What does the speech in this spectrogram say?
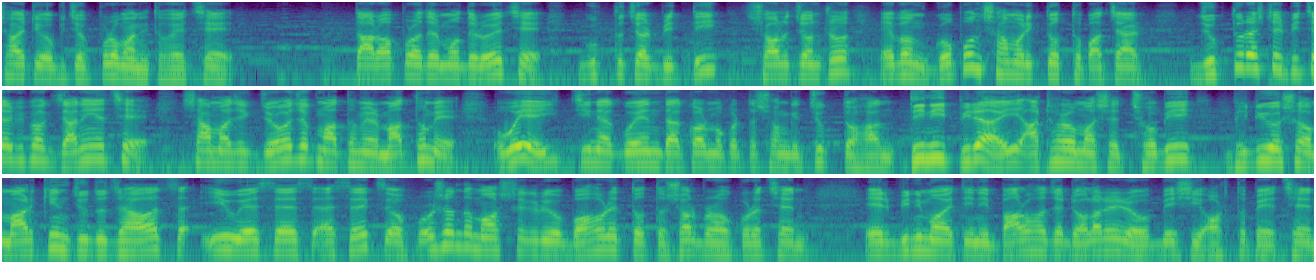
ছয়টি অভিযোগ প্রমাণিত হয়েছে। তার অপরাধের মধ্যে রয়েছে গুপ্তচর বৃত্তি, ষড়যন্ত্র এবং গোপন সামরিক তথ্য পাচার। যুক্তরাষ্ট্রের বিচার বিভাগ জানিয়েছে, সামাজিক যোগাযোগ মাধ্যমের মাধ্যমে ওয়েই চীনা গোয়েন্দা কর্মকর্তার সঙ্গে যুক্ত হন। তিনি প্রায় আঠারো মাসের ছবি, ভিডিও সহ মার্কিন যুদ্ধজাহাজ ইউএসএস এসএক্স ও প্রশান্ত মহাসাগরীয় বহরের তথ্য সরবরাহ করেছেন। এর বিনিময়ে তিনি বারো হাজার ডলারেরও বেশি অর্থ পেয়েছেন।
